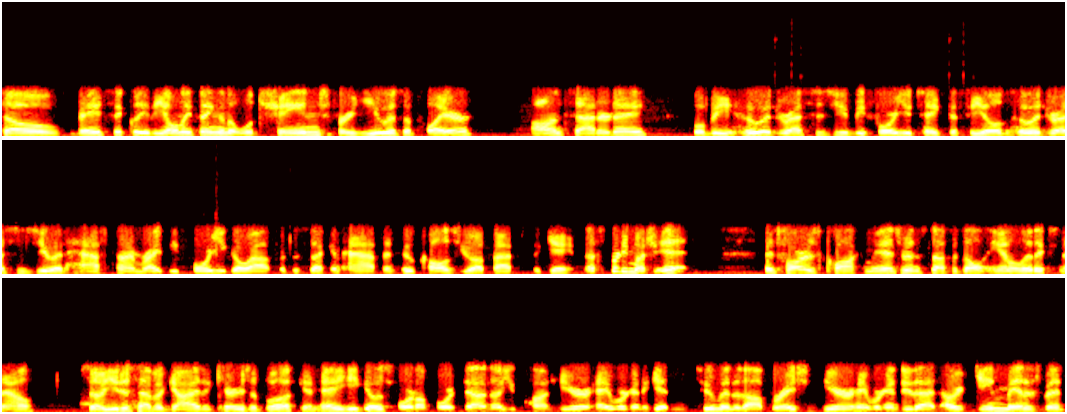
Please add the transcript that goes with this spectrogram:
So basically, the only thing that will change for you as a player on Saturday will be who addresses you before you take the field, who addresses you at halftime right before you go out for the second half, and who calls you up after the game. That's pretty much it. As far as clock management and stuff, it's all analytics now. So you just have a guy that carries a book, and hey, he goes for it on fourth down. No, you punt here. Hey, we're going to get in two minute operation here. Hey, we're going to do that. Oh, game management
